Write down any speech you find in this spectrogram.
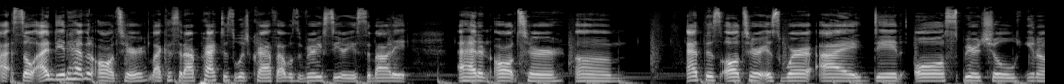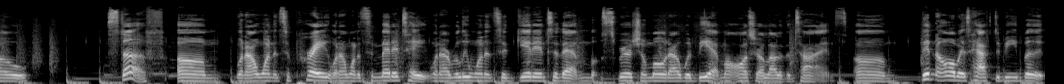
I, so I did have an altar. Like I said, I practiced witchcraft. I was very serious about it. I had an altar. Um, at this altar is where I did all spiritual, you know, stuff um when i wanted to pray when i wanted to meditate when i really wanted to get into that spiritual mode i would be at my altar a lot of the times um didn't always have to be but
